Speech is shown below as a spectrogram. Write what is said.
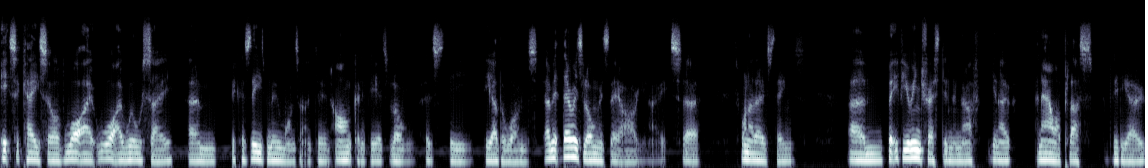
it's a case of what I what I will say um, because these moon ones that I'm doing aren't going to be as long as the the other ones. I mean, they're as long as they are. You know, it's uh, it's one of those things. Um, but if you're interested enough, you know, an hour plus video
